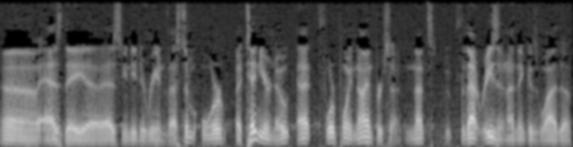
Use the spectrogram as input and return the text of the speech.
Uh, as they uh, as you need to reinvest them, or a ten-year note at 4.9 percent, and that's for that reason. I think is why the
